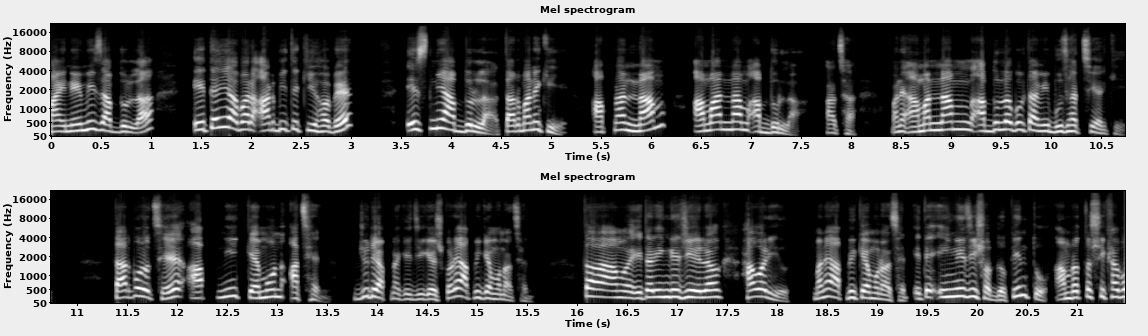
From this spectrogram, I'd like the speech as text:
মাই নেম ইজ আবদুল্লাহ। এটাই আবার আরবিতে কি হবে? ইসমি আব্দুল্লাহ। তার মানে কি? আপনার নাম, আমার নাম আব্দুল্লাহ। আচ্ছা মানে আমার নাম আব্দুল্লাহ বলতে আমি বুঝাচ্ছি আর কি। তারপর হচ্ছে, আপনি কেমন আছেন? যদি আপনাকে জিজ্ঞেস করে, আপনি কেমন আছেন? তা এটার ইংরেজি এলো হাউ আর ইউ মানে আপনি কেমন আছেন? এটা ইংরেজি শব্দ, কিন্তু আমরা তো শিখাবো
